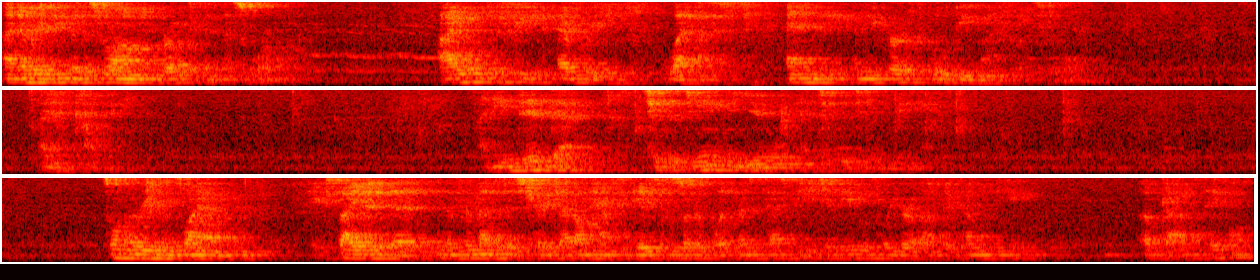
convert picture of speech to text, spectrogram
on everything that is wrong and broken in this world. I will defeat every last enemy, and the earth will be my footstool. I am coming. And he did that to redeem you and to redeem me. It's one of the reasons why I'm excited that in the Free Methodist Church I don't have to give some sort of litmus test to each of you before you're allowed to come to the of God's table.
